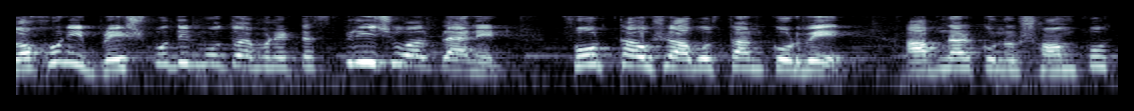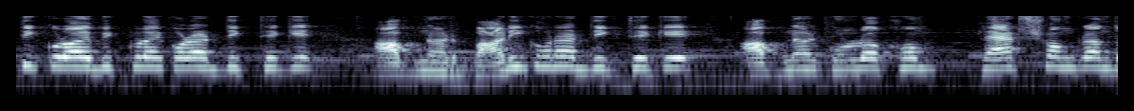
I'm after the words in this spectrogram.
যখনই বৃহস্পতির মতো এমন একটা স্পিরিচুয়াল প্ল্যানেট ফোর্থ হাউসে অবস্থান করবে, আপনার কোনো সম্পত্তি ক্রয় বিক্রয় করার দিক থেকে, আপনার বাড়ি করার দিক থেকে, আপনার কোনো রকম ফ্ল্যাট সংক্রান্ত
